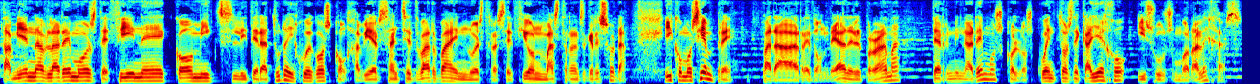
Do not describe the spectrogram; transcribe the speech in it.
También hablaremos de cine, cómics, literatura y juegos con Javier Sánchez Barba en nuestra sección más transgresora. Y como siempre, para redondear el programa, terminaremos con los cuentos de Callejo y sus moralejas.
